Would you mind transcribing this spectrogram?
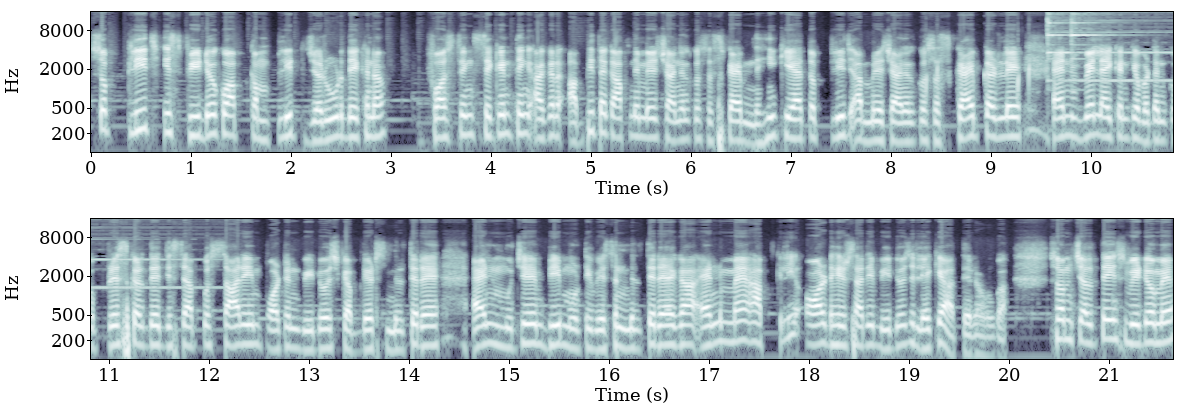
सो so, प्लीज़ इस वीडियो को आप कंप्लीट ज़रूर देखना। फ़र्स्ट थिंग सेकंड थिंग अगर अभी तक आपने मेरे चैनल को सब्सक्राइब नहीं किया है तो प्लीज़ आप मेरे चैनल को सब्सक्राइब कर ले एंड बेल आइकन के बटन को प्रेस कर दे जिससे आपको सारे इंपॉर्टेंट वीडियोज़ के अपडेट्स मिलते रहे एंड मुझे भी मोटिवेशन मिलते रहेगा एंड मैं आपके लिए और ढेर सारी वीडियोज़ लेके आते रहूँगा। सो so, हम चलते हैं इस वीडियो में।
